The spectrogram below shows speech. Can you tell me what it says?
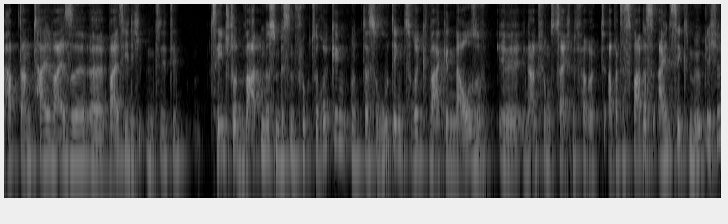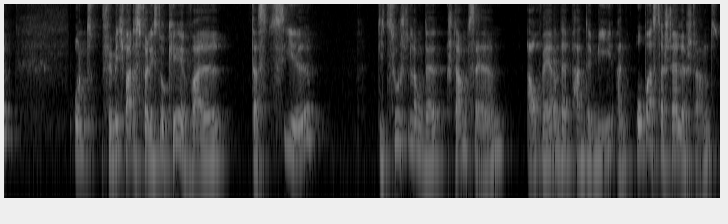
habe dann teilweise, äh, weiß ich nicht, zehn Stunden warten müssen, bis ein Flug zurückging und das Routing zurück war genauso äh, in Anführungszeichen verrückt. Aber das war das einzig Mögliche und für mich war das völlig okay, weil das Ziel die Zustellung der Stammzellen auch während der Pandemie an oberster Stelle stand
